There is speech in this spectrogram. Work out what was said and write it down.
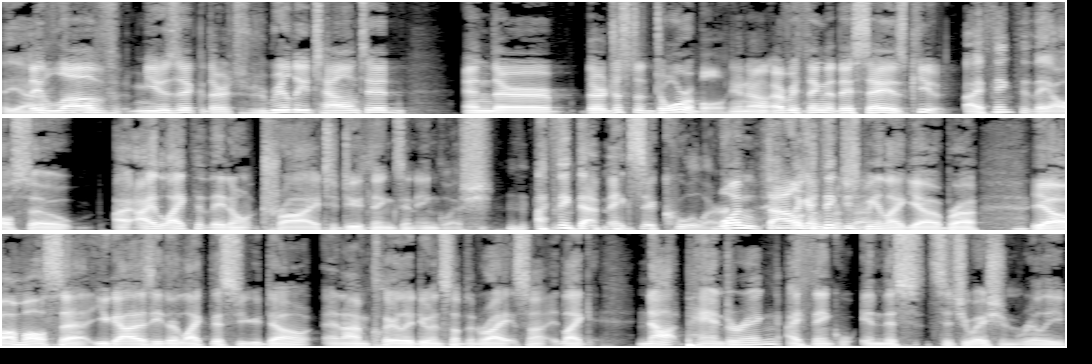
Yeah, they love music. They're really talented, and they're they're just adorable. You know, everything that they say is cute. I think that they also. I, I like that they don't try to do things in English. I think that makes it cooler. 1000%. Like I think just being like, "Yo, bro, yo, I'm all set. You guys either like this or you don't, and I'm clearly doing something right." So, like, not pandering. I think in this situation really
